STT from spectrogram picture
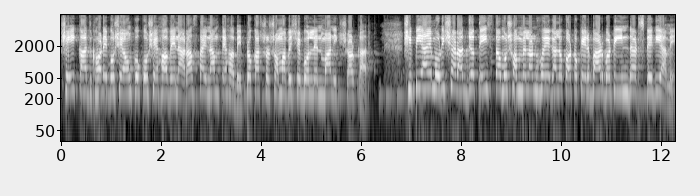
সেই কাজ ঘরে বসে অঙ্ক কষে হবে না, রাস্তায় নামতে হবে, প্রকাশ্য সমাবেশে বললেন মানিক সরকার। সিপিআইএম ওড়িশা রাজ্য তেইশতম সম্মেলন হয়ে গেল কটকের বারবটি ইন্ডার স্টেডিয়ামে।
